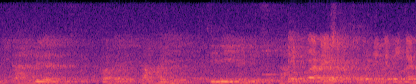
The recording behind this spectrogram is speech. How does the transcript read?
มีการเลื่อนก็เลยทำให้ที่นี่เป็นจุดสุดท้ายเห็นว่าในสังคมเนี่ยจะมีการ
